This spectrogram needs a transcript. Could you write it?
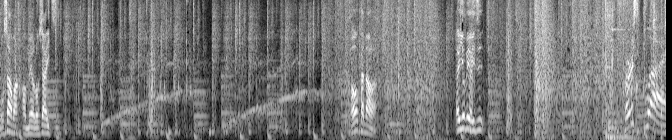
楼上吗？哦，没有，楼下一只。哦，看到了，哎，右边有一只。First blood.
